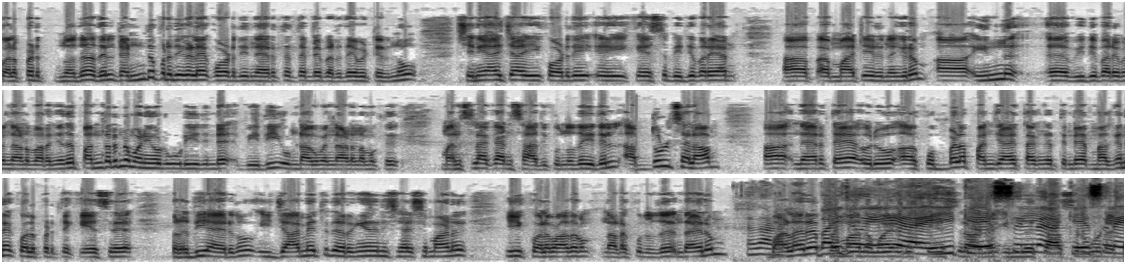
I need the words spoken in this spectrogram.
കൊലപ്പെടുത്തുന്നത്. അതിൽ രണ്ട് പ്രതികളെ കോടതി നേരത്തെ തന്നെ വെറുതെ വിട്ടിരുന്നു. ശനിയാഴ്ച ഈ കോടതി ഈ കേസ് വിധി പറയാൻ ആ, ആ, ഇന്ന് വിധി പറയുമെന്നാണ് പറഞ്ഞത്. പന്ത്രണ്ട് മണിയോടുകൂടി ഇതിന്റെ വിധി ഉണ്ടാകുമെന്നാണ് നമുക്ക് മനസ്സിലാക്കാൻ സാധിക്കുന്നത്. ഇതിൽ അബ്ദുൾ സലാം നേരത്തെ ഒരു കുമ്പള പഞ്ചായത്ത് അംഗത്തിന്റെ മകനെ കൊലപ്പെടുത്തിയ കേസിലെ പ്രതിയായിരുന്നു. ഈ ജാമ്യത്തിൽ ഇറങ്ങിയതിനു ശേഷമാണ് ഈ കൊലപാതകം നടക്കുന്നത്. എന്തായാലും വളരെ ഈ കേസിൽ കേസിലെ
